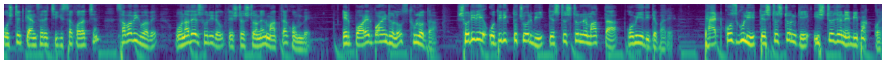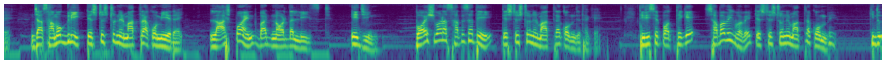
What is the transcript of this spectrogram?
পোস্টেড ক্যান্সারের চিকিৎসা করাচ্ছেন, স্বাভাবিকভাবে ওনাদের শরীরেও টেস্টোস্টেরনের মাত্রা কমবে। এর পরের পয়েন্ট হলো স্থূলতা। শরীরে অতিরিক্ত চর্বি টেস্টোস্টেরনের মাত্রা কমিয়ে দিতে পারে। ফ্যাট কোষগুলি টেস্টোস্টেরনকে ইস্ট্রোজেনে বিপাক করে, যা সামগ্রিক টেস্টোস্টেরনের মাত্রা কমিয়ে দেয়। Last point but not the least ageing বয়স বাড়ার সাথে সাথে টেস্টোস্টেরনের মাত্রা কমতে থাকে। তিরিশের পর থেকে স্বাভাবিকভাবে টেস্টোস্টেরনের মাত্রা কমবে। কিন্তু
